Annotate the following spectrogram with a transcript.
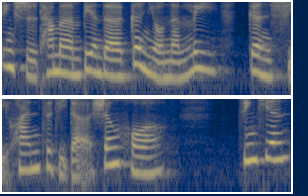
并使他们变得更有能力，更喜欢自己的生活。今天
